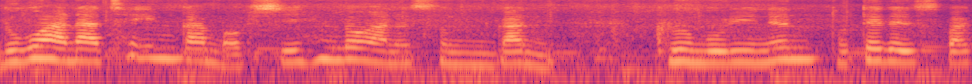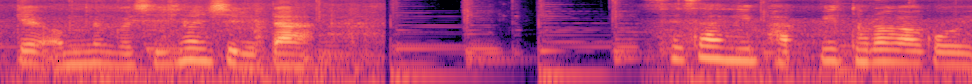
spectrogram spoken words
누구 하나 책임감 없이 행동하는 순간 그 무리는 도태될 수밖에 없는 것이 현실이다. 세상이 바삐 돌아가고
